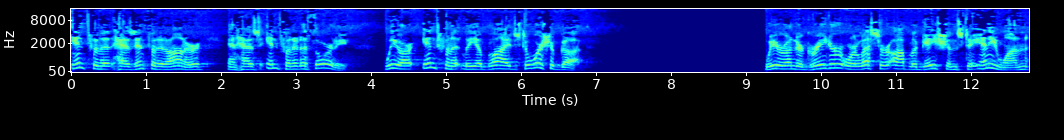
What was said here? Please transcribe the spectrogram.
infinite has infinite honor, and has infinite authority. We are infinitely obliged to worship God. We are under greater or lesser obligations to anyone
